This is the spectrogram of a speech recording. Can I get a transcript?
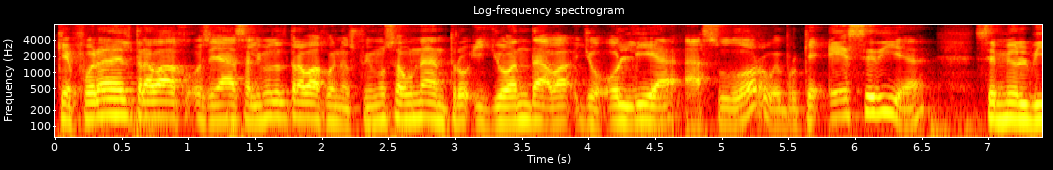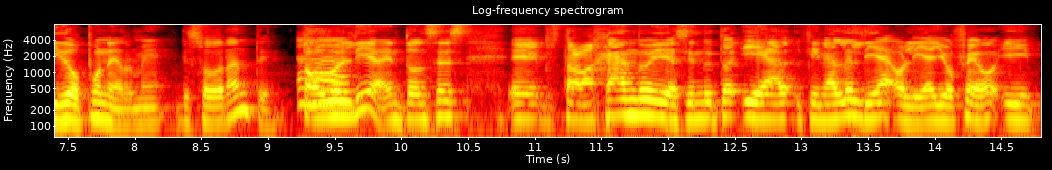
que fuera del trabajo, o sea, ya salimos del trabajo y nos fuimos a un antro y yo andaba, yo olía a sudor, güey, porque ese día se me olvidó ponerme desodorante todo el día. Entonces, eh, pues trabajando y haciendo todo, y al final del día olía yo feo y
